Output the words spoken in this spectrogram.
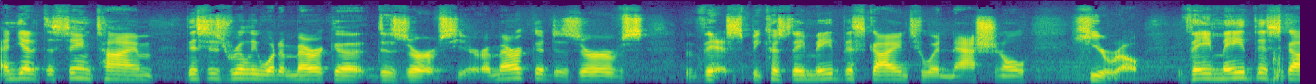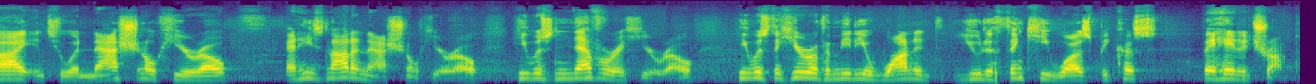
and yet at the same time, this is really what America deserves here. America deserves this because they made this guy into a national hero. They made this guy into a national hero, and he's not a national hero. He was never a hero. He was the hero the media wanted you to think he was because they hated Trump.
